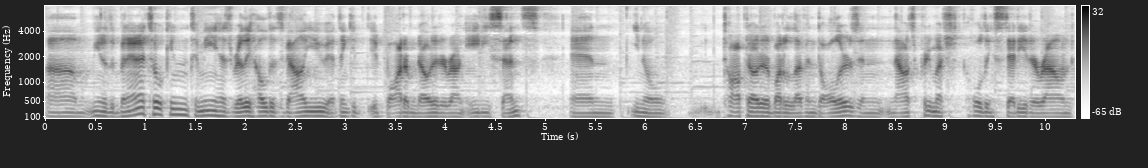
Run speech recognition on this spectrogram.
um, you know the banana token to me has really held its value. I think it, it bottomed out at around 80 cents and you know topped out at about $11 and now it's pretty much holding steady at around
